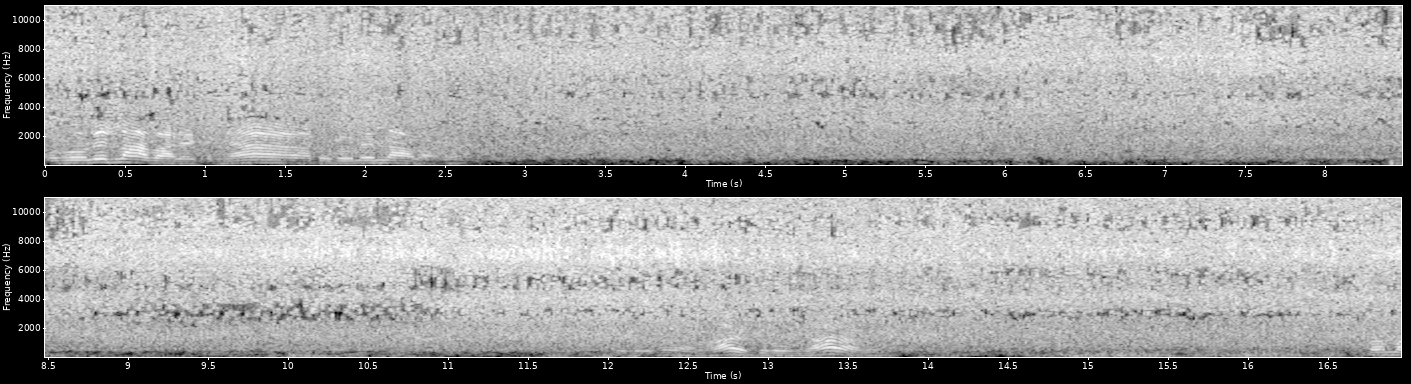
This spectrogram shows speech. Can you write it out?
တော်တော်လေးလှပါတယ်ခင်ဗျာတော်တော်လေးလှပါတယ် ငါးရတော်တော်ငားတာပဲဘာမှ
